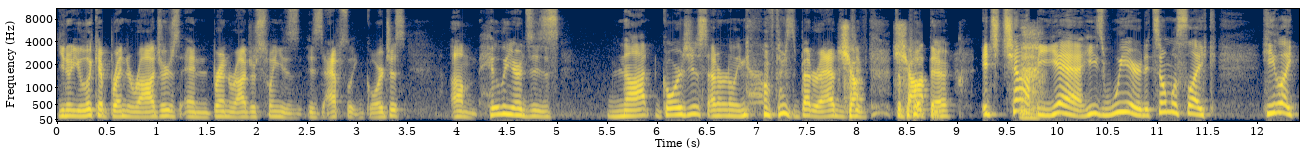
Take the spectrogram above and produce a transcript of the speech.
you know. You look at Brendan Rodgers, and Brendan Rodgers' swing is is absolutely gorgeous. Um, Hilliard's is not gorgeous. I don't really know if there's a better adjective Chop- to put there. It's choppy. yeah, he's weird. It's almost like he like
